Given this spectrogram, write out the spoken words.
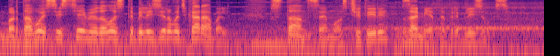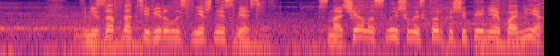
Бортовой системе удалось стабилизировать корабль. Станция Мост-4 заметно приблизилась. Внезапно активировалась внешняя связь. Сначала слышалось только шипение помех,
